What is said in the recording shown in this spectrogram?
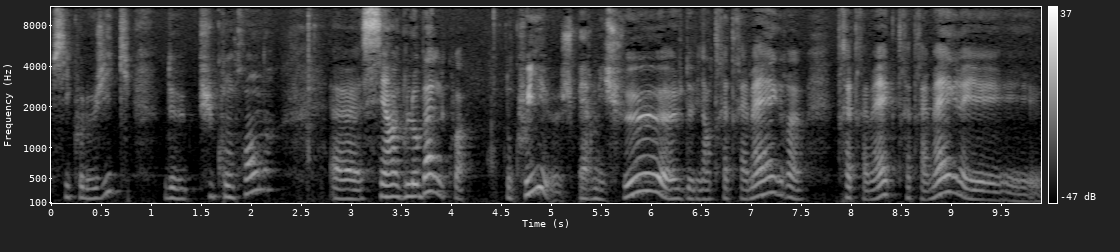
psychologique de plus comprendre. Euh, c'est un global, quoi. Donc oui, je perds mes cheveux, je deviens très très maigre, très très maigre, très très maigre, et,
